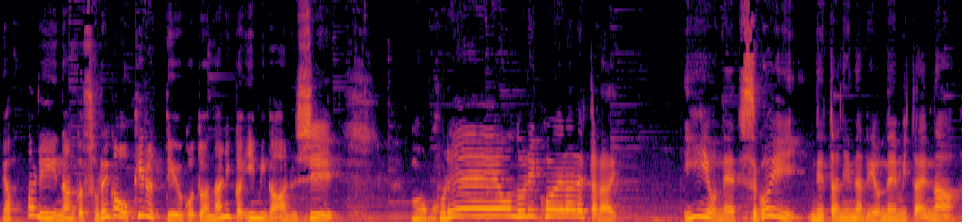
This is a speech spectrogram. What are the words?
やっぱりなんかそれが起きるっていうことは何か意味があるしもうこれを乗り越えられたらいいよねすごいネタになるよねみたいな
